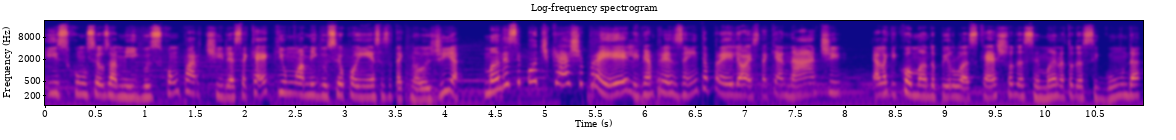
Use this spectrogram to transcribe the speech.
isso com seus amigos, compartilha. Você quer que um amigo seu conheça essa tecnologia? Manda esse podcast para ele, me apresenta para ele. Ó, esse daqui é a Nath, ela que comanda o Pílulas Cash toda semana, toda segunda.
